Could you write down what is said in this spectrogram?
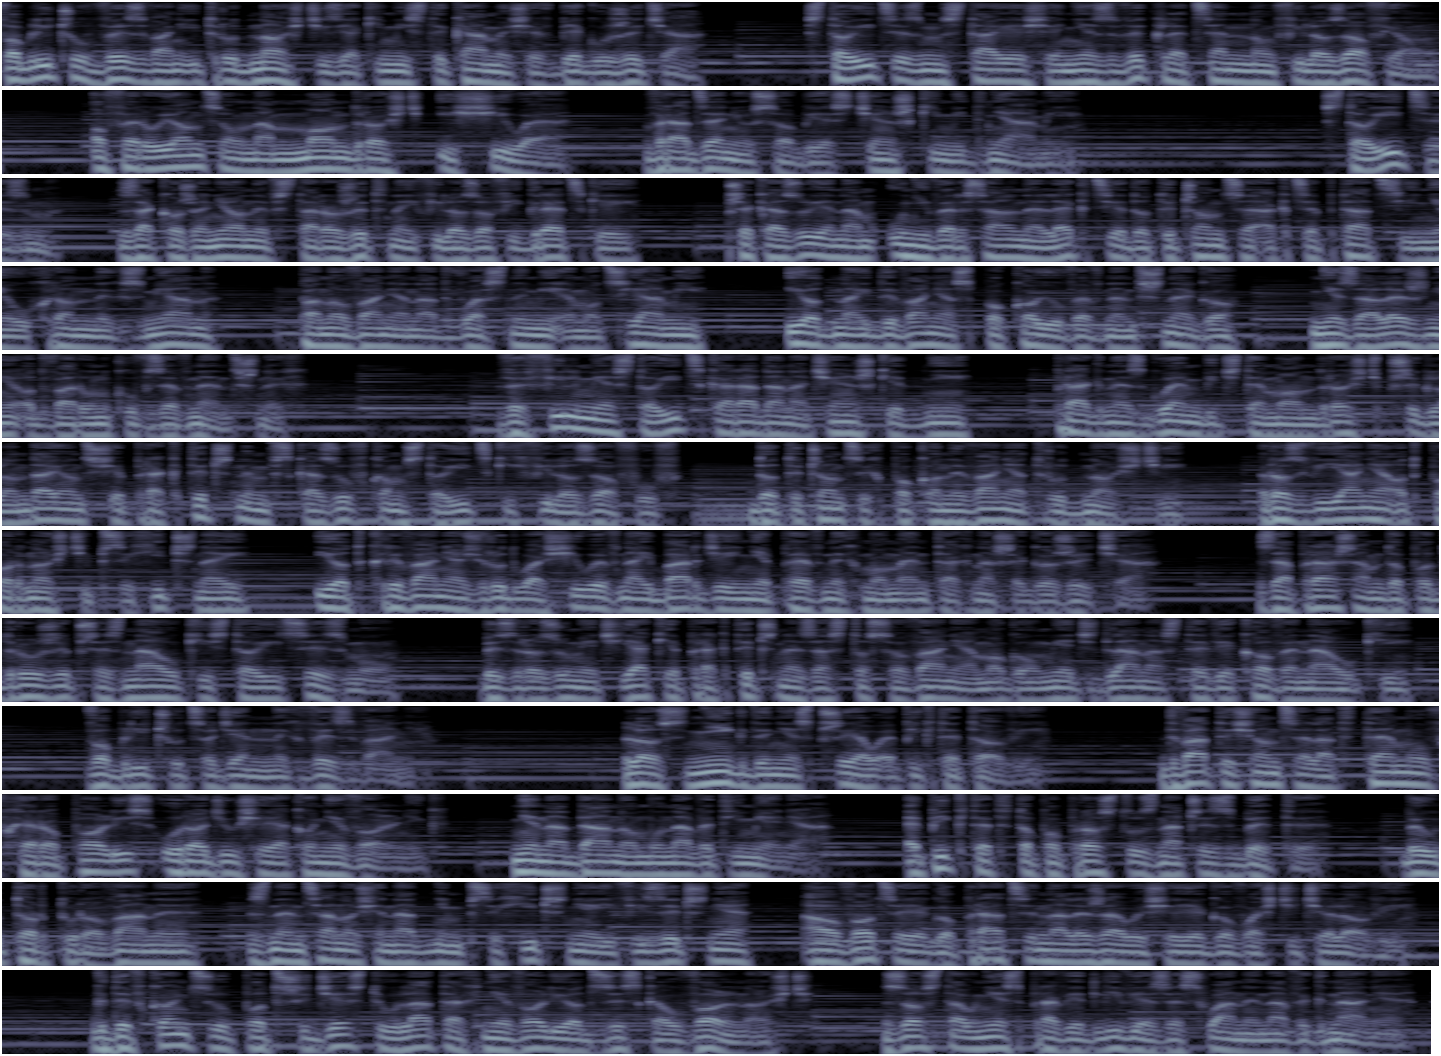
W obliczu wyzwań i trudności, z jakimi stykamy się w biegu życia, stoicyzm staje się niezwykle cenną filozofią, oferującą nam mądrość i siłę w radzeniu sobie z ciężkimi dniami. Stoicyzm, zakorzeniony w starożytnej filozofii greckiej, przekazuje nam uniwersalne lekcje dotyczące akceptacji nieuchronnych zmian, panowania nad własnymi emocjami i odnajdywania spokoju wewnętrznego, niezależnie od warunków zewnętrznych. W filmie Stoicka Rada na ciężkie dni pragnę zgłębić tę mądrość, przyglądając się praktycznym wskazówkom stoickich filozofów dotyczących pokonywania trudności, rozwijania odporności psychicznej i odkrywania źródła siły w najbardziej niepewnych momentach naszego życia. Zapraszam do podróży przez nauki stoicyzmu, by zrozumieć, jakie praktyczne zastosowania mogą mieć dla nas te wiekowe nauki w obliczu codziennych wyzwań. Los nigdy nie sprzyjał Epiktetowi. Dwa tysiące lat temu w Heropolis urodził się jako niewolnik. Nie nadano mu nawet imienia. Epiktet to po prostu znaczy zbyty. Był torturowany, znęcano się nad nim psychicznie i fizycznie, a owoce jego pracy należały się jego właścicielowi. Gdy w końcu po 30 latach niewoli odzyskał wolność, został niesprawiedliwie zesłany na wygnanie.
